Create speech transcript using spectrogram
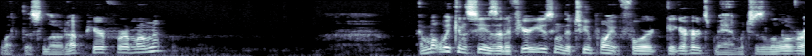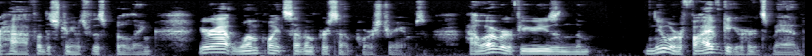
Let this load up here for a moment. And what we can see is that if you're using the 2.4 gigahertz band, which is a little over half of the streams for this building, you're at 1.7% poor streams. However, if you're using the newer 5 gigahertz band,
